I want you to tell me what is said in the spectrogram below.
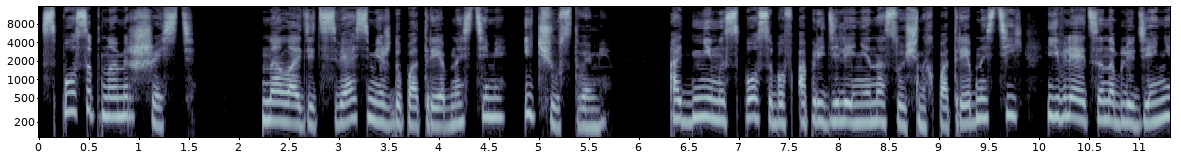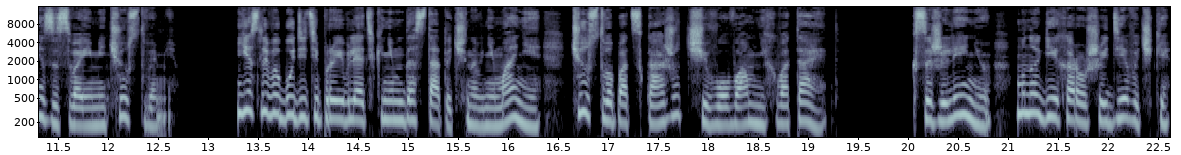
Способ номер шесть. Наладить связь между потребностями и чувствами. Одним из способов определения насущных потребностей является наблюдение за своими чувствами. Если вы будете проявлять к ним достаточно внимания, чувства подскажут, чего вам не хватает. К сожалению, многие хорошие девочки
